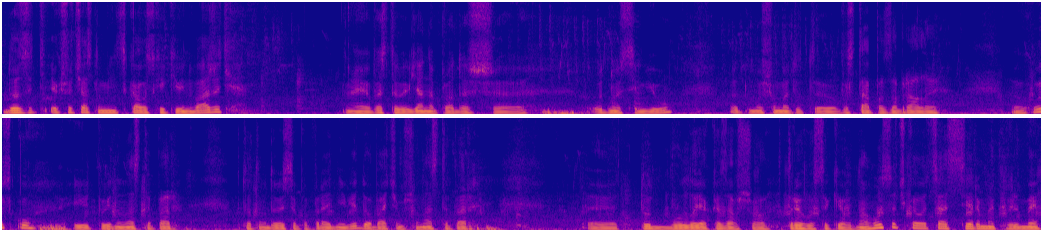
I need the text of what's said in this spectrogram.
Досить, якщо чесно, мені цікаво, скільки він важить. Е, Виставив я на продаж е, одну сім'ю, тому що ми тут в Остапа забрали гуску, і відповідно у нас тепер, хто там дивився попереднє відео, бачимо, що у нас тепер тут було, я казав, що три гусаки, одна гусочка, оця з сірими крильми,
